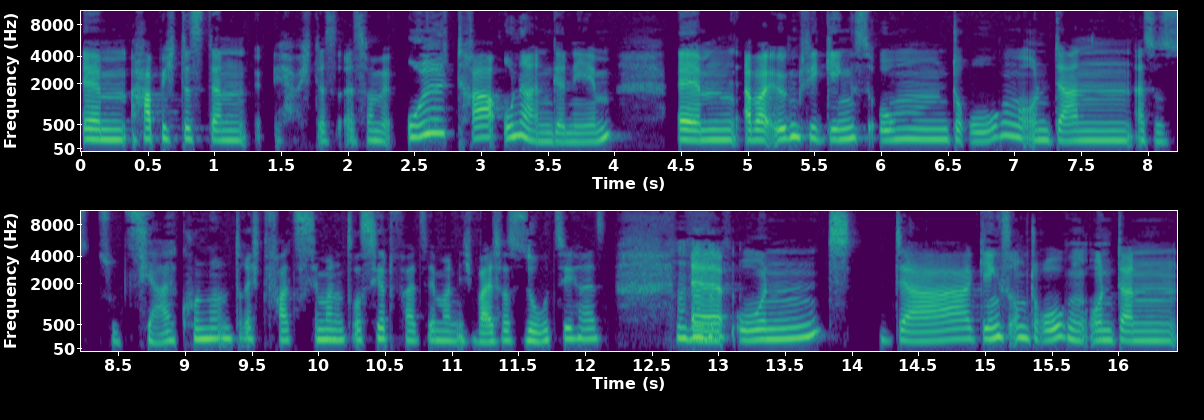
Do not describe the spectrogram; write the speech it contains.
ähm, habe ich das dann, habe ich das, es war mir ultra unangenehm. Ähm, aber irgendwie ging es um Drogen und dann, also Sozialkundeunterricht, falls es jemand interessiert, falls jemand nicht weiß, was Sozi heißt. äh, und da ging es um Drogen und dann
